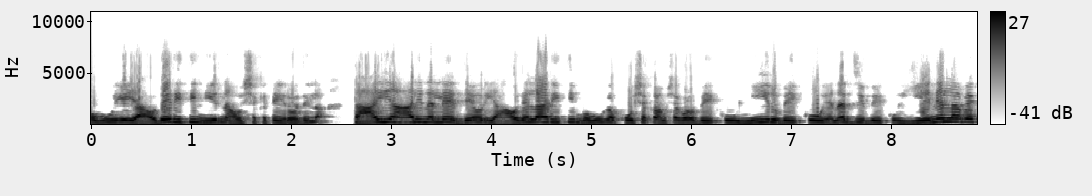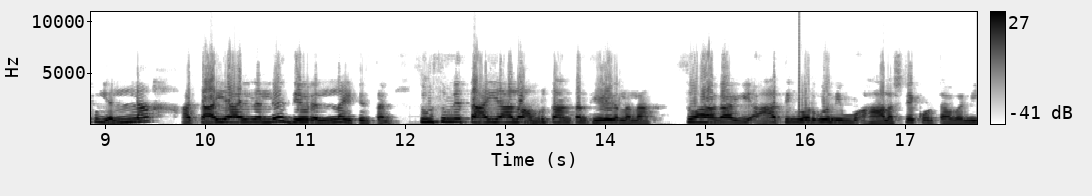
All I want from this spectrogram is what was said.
ಮಗುವಿಗೆ ಯಾವುದೇ ರೀತಿ ನೀರಿನ ಅವಶ್ಯಕತೆ ಇರೋದಿಲ್ಲ. ತಾಯಿಯ ಹಾಲಿನಲ್ಲೇ ದೇವ್ರು ಯಾವುದೆಲ್ಲ ರೀತಿ ಮಗುಗೆ ಪೋಷಕಾಂಶಗಳು ಬೇಕು, ನೀರು ಬೇಕು, ಎನರ್ಜಿ ಬೇಕು, ಏನೆಲ್ಲ ಬೇಕು ಎಲ್ಲ ಆ ತಾಯಿ ಹಾಲಿನಲ್ಲೇ ದೇವ್ರೆಲ್ಲ ಇಟ್ಟಿರ್ತಾನೆ. ಸುಮ್ ಸುಮ್ನೆ ತಾಯಿ ಹಾಲು ಅಮೃತ ಅಂತಂತ ಹೇಳಿರಲ್ಲ ಸೊ ಹಾಗಾಗಿ ಆ ತಿಂಗಳವರೆಗೂ ನಿಮ್ ಹಾಲು ಅಷ್ಟೇ ಕೊಡ್ತಾ ಬನ್ನಿ.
